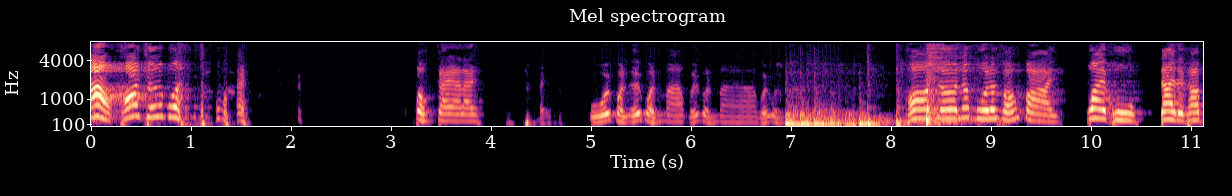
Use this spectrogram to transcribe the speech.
อ้าว ขอเชิญนักบวชเข้าไปตกใจอะไร โอ้ยขวัญเอ้ยขวัญมาขวัญขวัญมาขวัญขวัญมา ขอเชิญนักบวชทั้งสองฝ่าย ไหว้ครูได้เลยครับ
